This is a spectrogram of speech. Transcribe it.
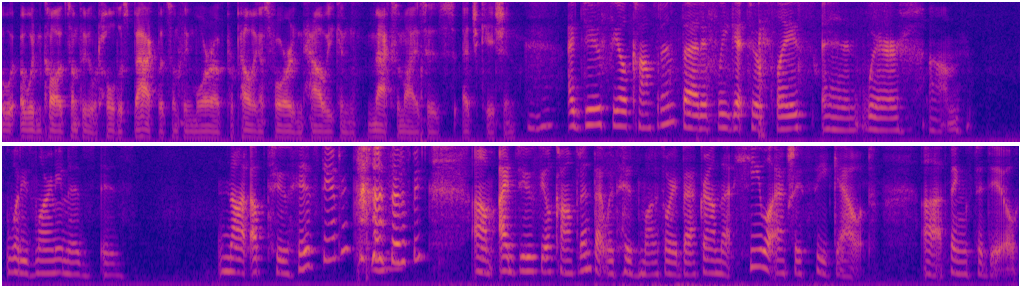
I w- I wouldn't call it something that would hold us back, but something more of propelling us forward and how we can maximize his education. I do feel confident that if we get to a place and where um, what he's learning is is not up to his standards, so to speak, um, I do feel confident that with his Montessori background, that he will actually seek out uh, things to do.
